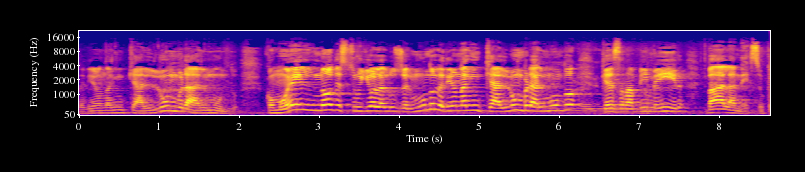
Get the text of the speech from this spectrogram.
Le dieron a alguien que alumbra al mundo. Como él no destruyó la luz del mundo, le dieron a alguien que alumbra al mundo, que es Rabbi Meir Balanes. ¿Ok?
